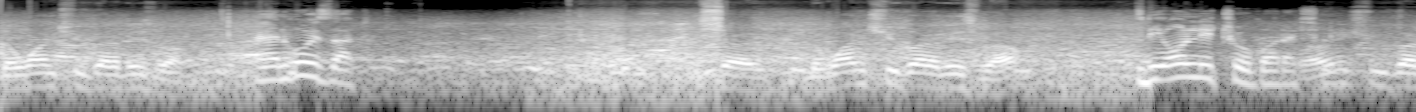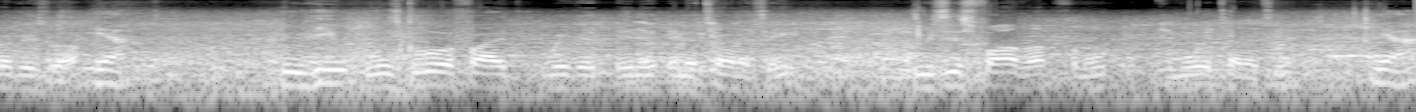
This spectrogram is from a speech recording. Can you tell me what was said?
The one true God of Israel. And who is that? So, the one true God of Israel, The only true God, actually. the only true God of Israel, Yeah. Who he was glorified with it in, in eternity, who is his father from, all- from all eternity, Yeah.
